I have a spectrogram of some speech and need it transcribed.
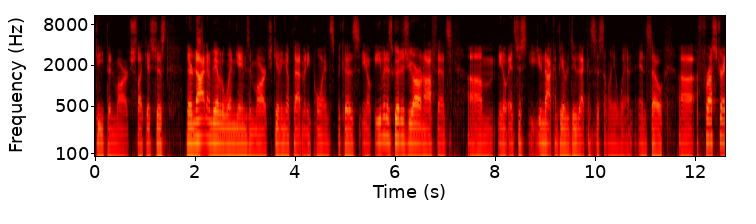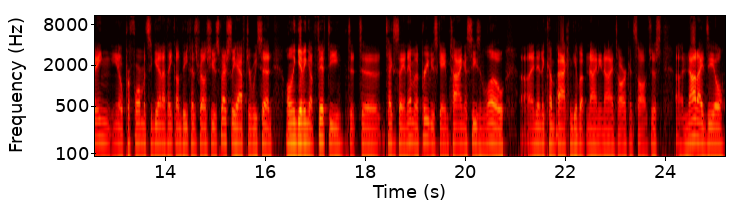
deep in March. Like, it's just, they're not going to be able to win games in March giving up that many points because, you know, even as good as you are on offense, um, you know, it's just, you're not going to be able to do that consistently and win. And so, uh, frustrating, you know, performance again, I think, on defense for LSU, especially after we said only giving up 50 to, to Texas A&M in the previous game, tying a season low, uh, and then to come back and give up 99 to Arkansas. Just uh, not ideal.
